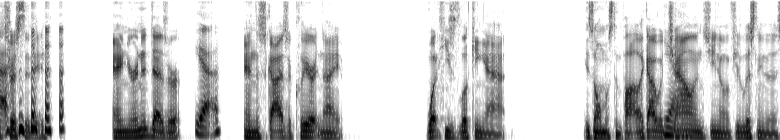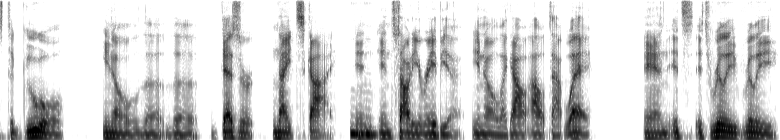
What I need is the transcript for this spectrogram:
electricity, and you're in a desert yeah. and the skies are clear at night, what he's looking at is almost impossible. Like I would Yeah. challenge, you know, if you're listening to this, to Google, you know, the the desert night sky in Mm-hmm. in Saudi Arabia, you know, like out out that way, and it's it's really really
